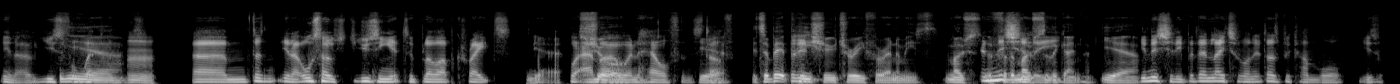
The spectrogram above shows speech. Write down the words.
you know, useful Yeah. weapons. Mm, Um, doesn't you know? Also using it to blow up crates yeah. for ammo Sure. and health and Yeah. stuff It's a bit But pea it- shootery for enemies most for the most of the game. though. Yeah. initially, but then later on it does become more useful.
